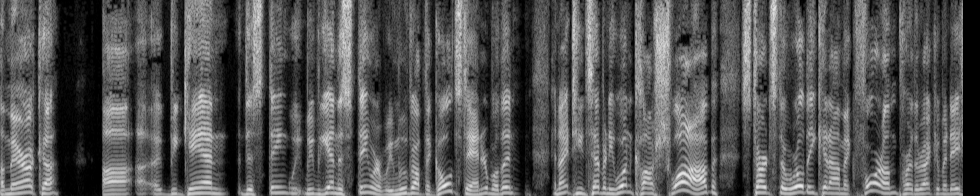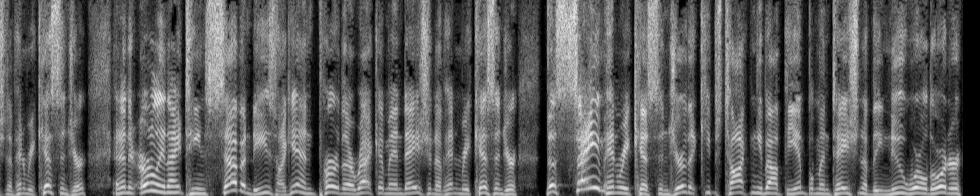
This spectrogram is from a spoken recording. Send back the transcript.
America uh, uh, began this thing. We, we, began this thing where we moved off the gold standard. Well, then in 1971, Klaus Schwab starts the World Economic Forum per the recommendation of Henry Kissinger. And in the early 1970s, again, per the recommendation of Henry Kissinger, the same Henry Kissinger that keeps talking about the implementation of the New World Order,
